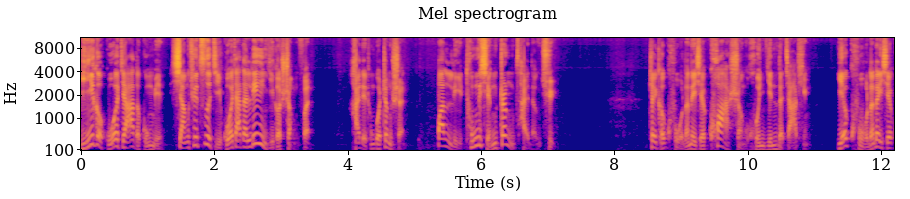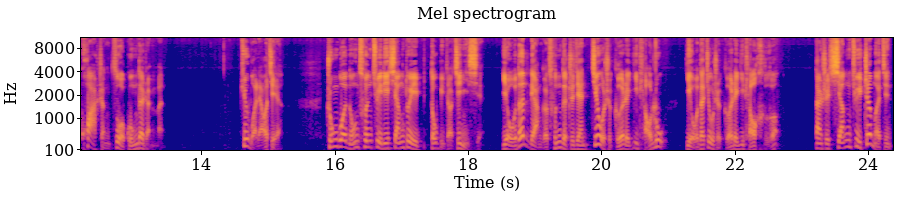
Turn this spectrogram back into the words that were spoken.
一个国家的公民想去自己国家的另一个省份，还得通过政审。办理通行证才能去，这可苦了那些跨省婚姻的家庭，也苦了那些跨省做工的人们。据我了解，中国农村距离相对都比较近一些，有的两个村子之间就是隔着一条路，有的就是隔着一条河，但是相距这么近，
